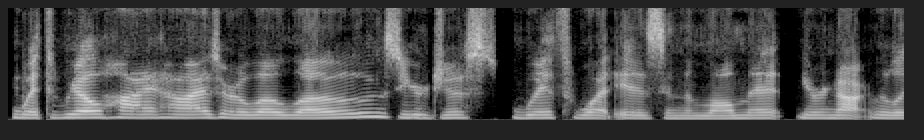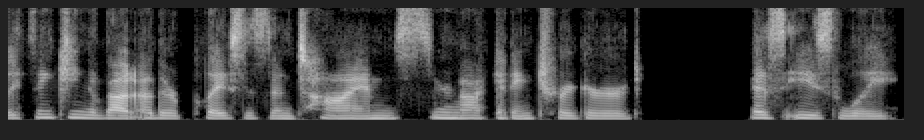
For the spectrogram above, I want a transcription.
with real high highs or low lows. You're just with what is in the moment. You're not really thinking about other places and times. You're not getting triggered as easily.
